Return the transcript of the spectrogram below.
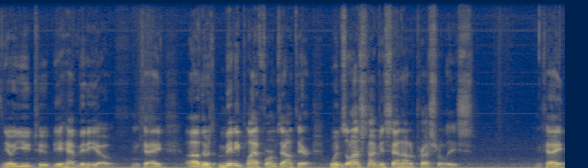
you know YouTube? Do you have video? Okay, uh, there's many platforms out there. When's the last time you sent out a press release? Okay,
